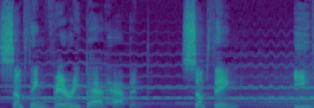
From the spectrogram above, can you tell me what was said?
something very bad happened. Something evil.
